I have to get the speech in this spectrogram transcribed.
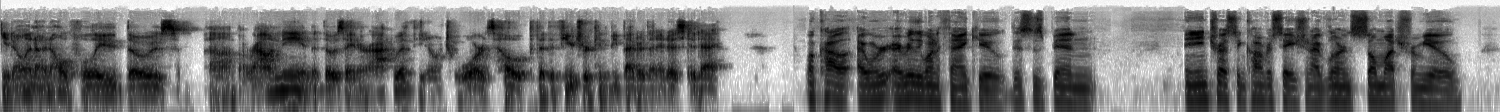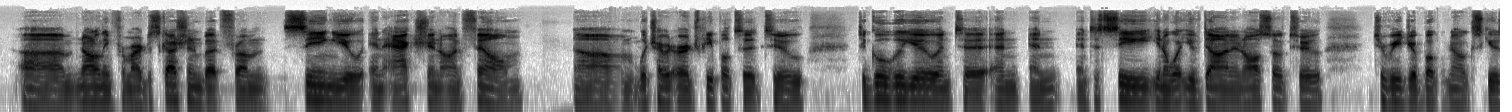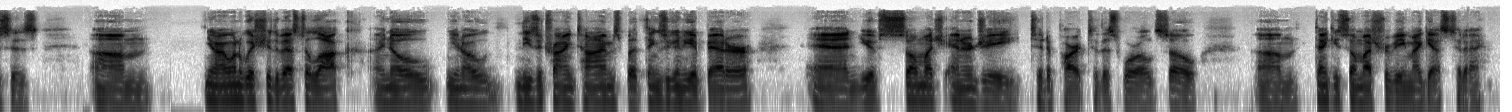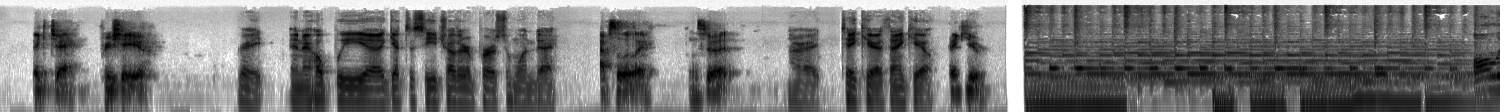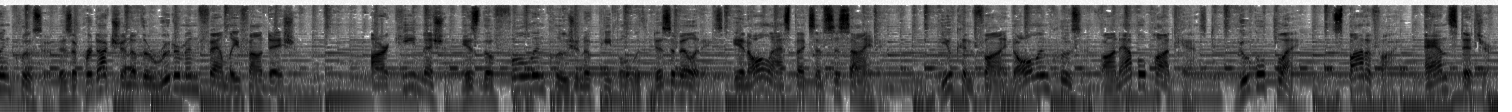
you know, and, and hopefully those um, around me and that those I interact with, you know, towards hope that the future can be better than it is today. Well, Kyle, I, re- I really want to thank you. This has been an interesting conversation. I've learned so much from you um, not only from our discussion, but from seeing you in action on film, um, which I would urge people to to to Google you and to and and and to see you know what you've done, and also to to read your book, No Excuses. Um, you know, I want to wish you the best of luck. I know you know these are trying times, but things are going to get better, and you have so much energy to depart to this world. So Um, thank you so much for being my guest today. Thank you, Jay. Appreciate you. Great. And I hope we uh, get to see each other in person one day. Absolutely. Let's do it. All right. Take care. Thank you. Thank you. All Inclusive is a production of the Ruderman Family Foundation. Our key mission is the full inclusion of people with disabilities in all aspects of society. You can find All Inclusive on Apple Podcast, Google Play, Spotify, and Stitcher.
